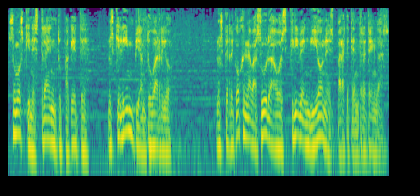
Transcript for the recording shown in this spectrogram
Somos quienes traen tu paquete, los que limpian tu barrio, los que recogen la basura o escriben guiones para que te entretengas.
